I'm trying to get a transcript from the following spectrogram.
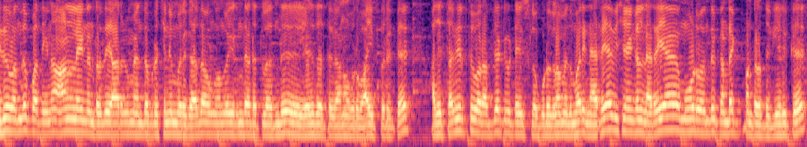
இது வந்து பார்த்திங்கன்னா ஆன்லைன்ன்றது யாருக்கும் எந்த பிரச்சனையும் இருக்காது. அவங்கவுங்க இருந்த இடத்துல இருந்து எழுதுறதுக்கான ஒரு வாய்ப்பு இருக்குது அதை தவிர்த்து ஒரு அப்ஜெக்டிவ் டைப்ஸில் கொடுக்கலாம். இது மாதிரி நிறைய விஷயங்கள் நிறைய மோடு வந்து கண்டக்ட் பண்ணுறதுக்கு இருக்குது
